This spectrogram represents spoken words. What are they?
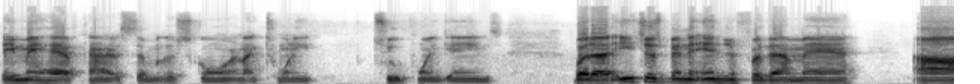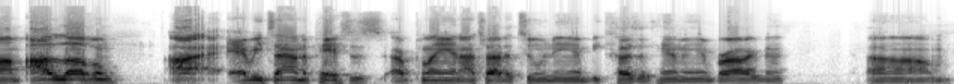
They may have kind of a similar scoring, like twenty-two point games, but uh, he's just been the engine for them, man. Um, I love him. I, every time the Pacers are playing, I try to tune in because of him and Brogdon. Um,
